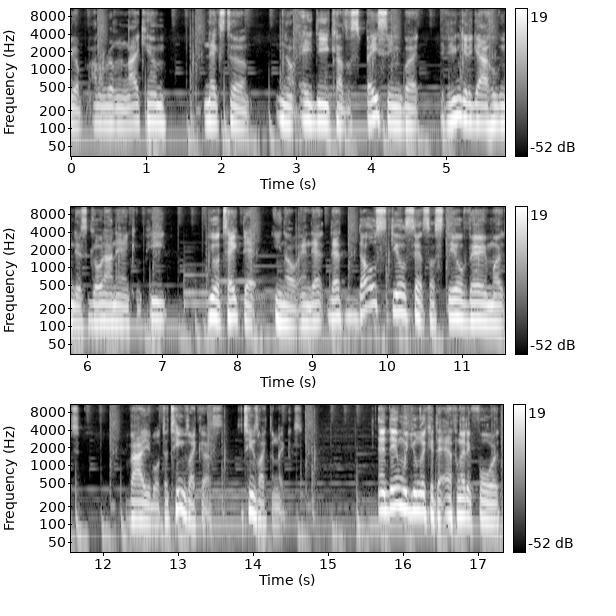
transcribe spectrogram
I don't really like him next to you know AD because of spacing, but if you can get a guy who can just go down there and compete, you'll take that, you know, and that that those skill sets are still very much valuable to teams like us, to teams like the Lakers. And then when you look at the athletic forward,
